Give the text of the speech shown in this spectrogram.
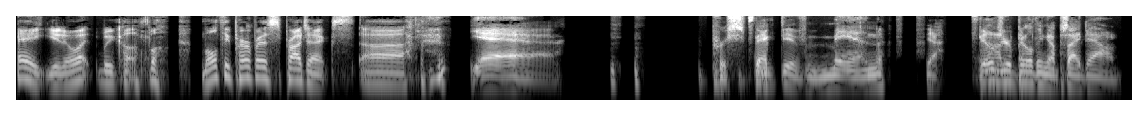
Hey, you know what we call mul- multi-purpose projects? Uh, yeah. Perspective, man. Build your building upside down.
